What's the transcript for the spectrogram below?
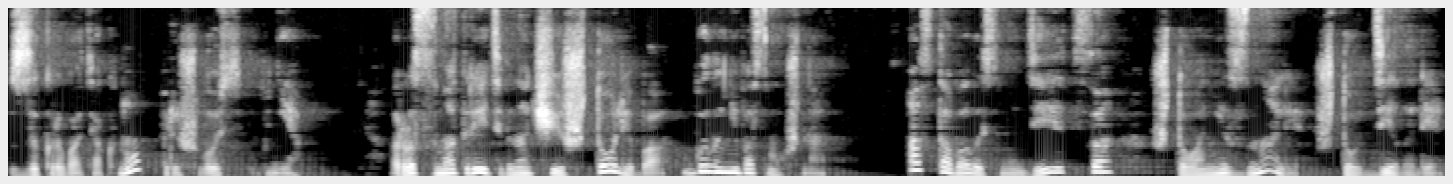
Закрывать окно пришлось мне. Рассмотреть в ночи что-либо было невозможно. Оставалось надеяться, что они знали, что делали.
